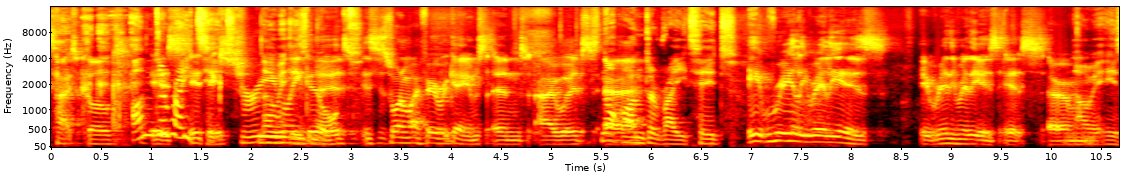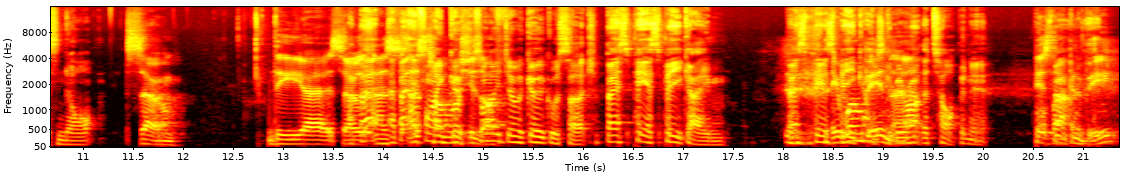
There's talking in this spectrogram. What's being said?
Tactical. Underrated? It's, it's No, extremely good. not. This is one of my favorite games, and I would. It's not uh, underrated. It really, really is. It really, really is. It's um. No, it is not. So the uh, so I bet, as, I bet as if, I, Tom go, rushes if I do a Google search, best PSP game, best PSP won't be games in could be right at the top, isn't it? it's not going to be.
